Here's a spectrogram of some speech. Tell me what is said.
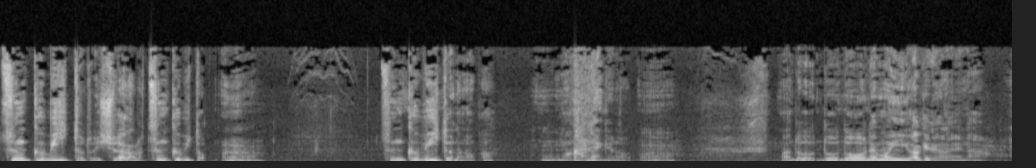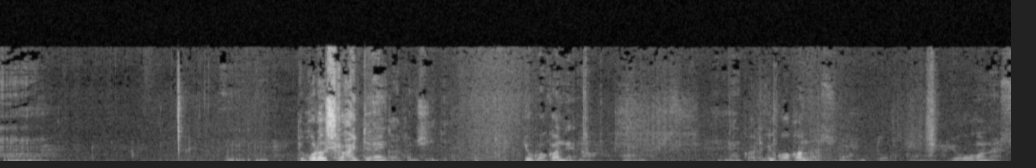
ツンクビートと一緒だからツンクビート、うん、ツンクビートなのか、うん、分かんないけど、うん、まあどうどうどうでもいいわけではないな、うん、でこれしか入ってないんからこの CD よくわかんねえな。なんかよくわかんないですね本当よくわかんないです。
